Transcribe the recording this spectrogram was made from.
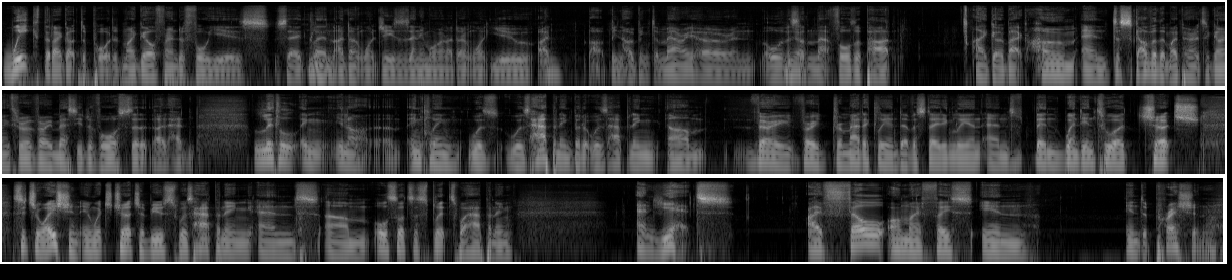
week that I got deported, my girlfriend of four years said, "Glen, Mm. I don't want Jesus anymore, and I don't want you." I'd I've been hoping to marry her, and all of a Yeah. sudden that falls apart. I go back home and discover that my parents are going through a very messy divorce that I had little, you know, um, inkling was was happening, but it was happening um, very, very dramatically and devastatingly, and and then went into a church situation in which church abuse was happening and um, all sorts of splits were happening, and yet I fell on my face in in depression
